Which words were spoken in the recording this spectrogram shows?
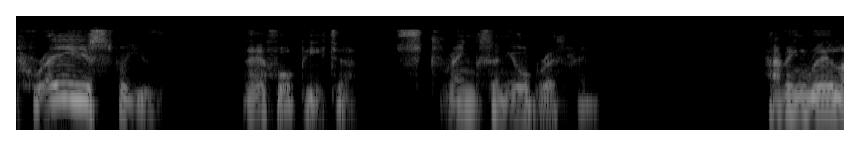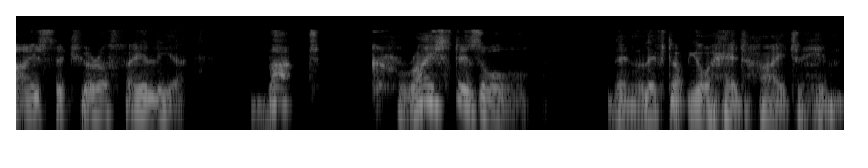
prays for you. Therefore, Peter, strengthen your brethren. Having realized that you're a failure, but Christ is all, then lift up your head high to him.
